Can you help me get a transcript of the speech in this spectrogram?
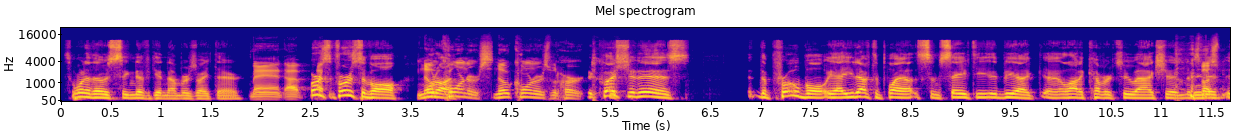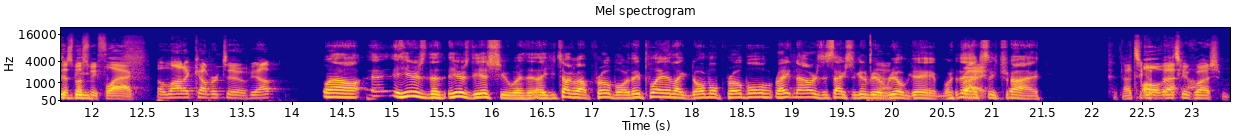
It's one of those significant numbers right there. Man, I, First, first of all, No hold on. corners. No corners would hurt. The question is the Pro Bowl. Yeah, you'd have to play out some safety. It'd be a, a lot of cover two action. I this, mean, must, it'd- this it'd must be flagged. A lot of cover too. Yep. Well, uh, here's the here's the issue with it. Like you talk about Pro Bowl, are they playing like normal Pro Bowl right now, or is this actually going to be Yeah. a real game where they Right. actually try? That's a good, Oh, that's a good question.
